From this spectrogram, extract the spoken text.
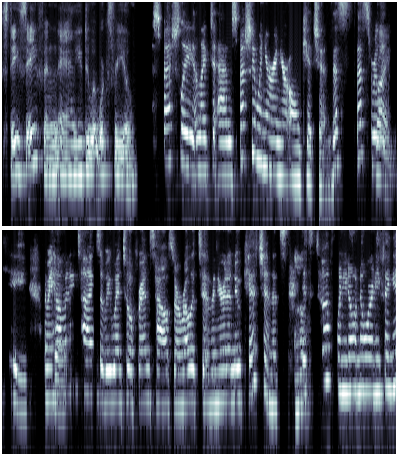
stay safe and and you do what works for you especially I like to add, especially when you're in your own kitchen. That's that's really right. key. I mean, how many times that we went to a friend's house or a relative and you're in a new kitchen? It's uh-huh. it's tough when you don't know where anything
